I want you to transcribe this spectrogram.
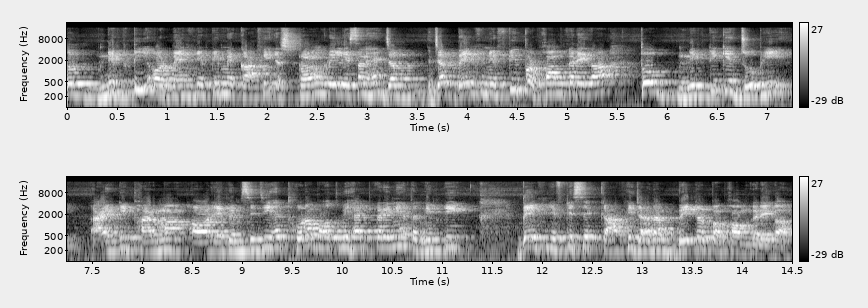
तो निफ्टी और बैंक निफ्टी में काफ़ी स्ट्रॉन्ग रिलेशन है। जब जब बैंक निफ्टी परफॉर्म करेगा तो निफ्टी के जो भी आईटी फार्मा और एफएमसीजी है, थोड़ा बहुत भी हेल्प करेंगे तो निफ्टी बैंक निफ्टी से काफ़ी ज़्यादा बेटर परफॉर्म करेगा।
